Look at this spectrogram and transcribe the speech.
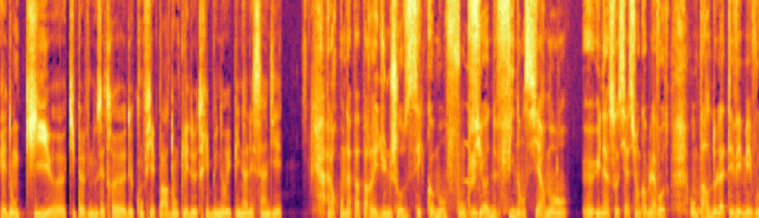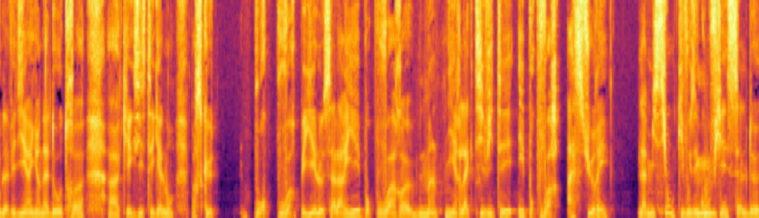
et donc qui, euh, qui peuvent nous être euh, de confiées par donc les deux tribunaux, Épinal et Saint-Dié. Alors, on n'a pas parlé d'une chose, c'est comment fonctionne financièrement une association comme la vôtre. On parle de la TV, mais vous l'avez dit, hein, il y en a d'autres qui existent également, parce que pour pouvoir payer le salarié, pour pouvoir euh, maintenir l'activité et pour pouvoir assurer la mission qui vous est mhm. confiée, celle de,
